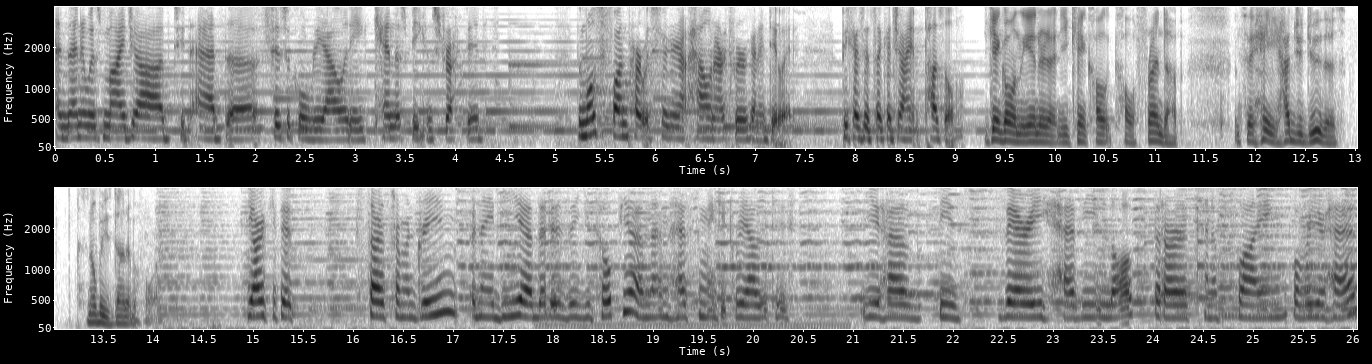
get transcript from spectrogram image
And then it was my job to add the physical reality. Can this be constructed? The most fun part was figuring out how on earth we were going to do it because it's like a giant puzzle. You can't go on the internet and you can't call, call a friend up and say, hey, how'd you do this? Because nobody's done it before. The architect starts from a dream, an idea that is a utopia, and then has to make it realities. You have these very heavy logs that are kind of flying over your head,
